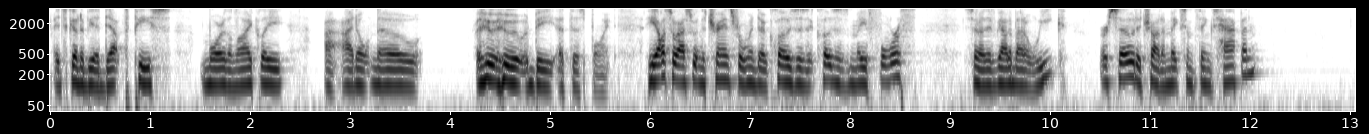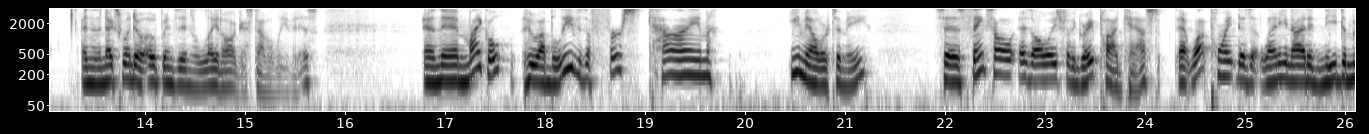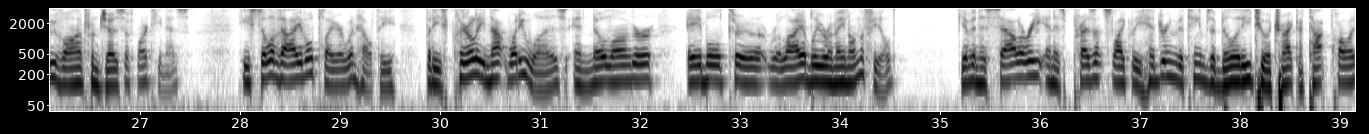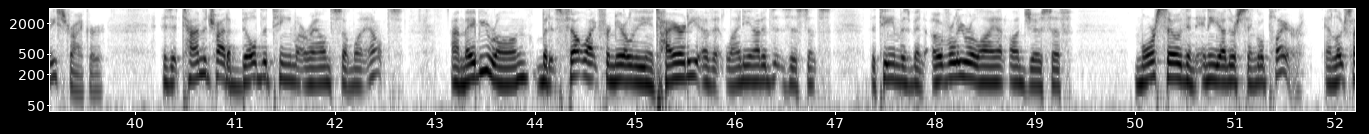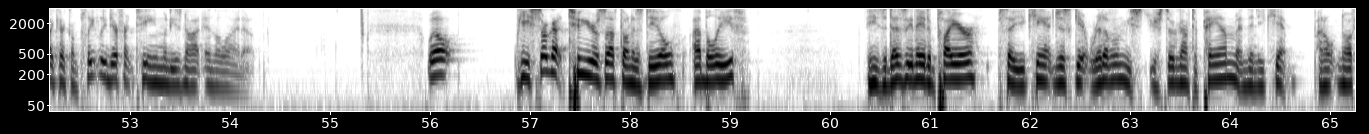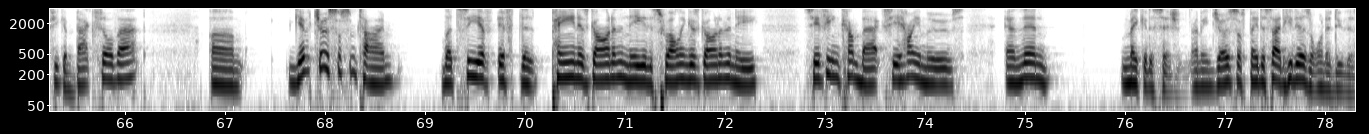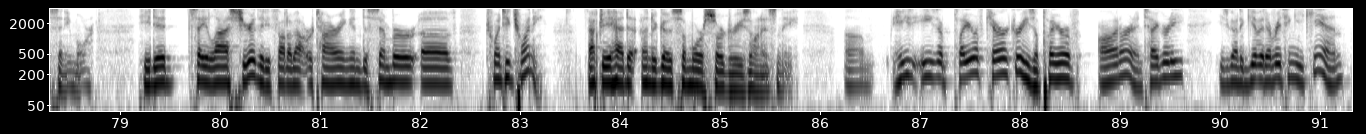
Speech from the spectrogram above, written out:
It's going to be a depth piece more than likely. I, I don't know who, who it would be at this point. He also asked when the transfer window closes. It closes May 4th, so they've got about a week or so to try to make some things happen. And then the next window opens in late August, I believe it is. And then Michael, who I believe is a first time emailer to me, says, Thanks all, as always for the great podcast. At what point does Atlanta United need to move on from Josef Martinez? He's still a valuable player when healthy, but he's clearly not what he was and no longer able to reliably remain on the field. Given his salary and his presence likely hindering the team's ability to attract a top quality striker, is it time to try to build the team around someone else? I may be wrong, but it's felt like for nearly the entirety of Atlanta United's existence, the team has been overly reliant on Josef, more so than any other single player, and looks like a completely different team when he's not in the lineup. Well, he's still got two years left on his deal, I believe. He's a designated player, so you can't just get rid of him. You're still going to have to pay him, and then you can't. I don't know if you can backfill that. Um, give Josef some time. Let's see if if the pain is gone in the knee, the swelling is gone in the knee. See if he can come back, see how he moves, and then make a decision. I mean, Josef may decide he doesn't want to do this anymore. He did say last year that he thought about retiring in December of 2020 after he had to undergo some more surgeries on his knee. Um, he's he's a player of character. He's a player of honor and integrity. He's going to give it everything he can.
